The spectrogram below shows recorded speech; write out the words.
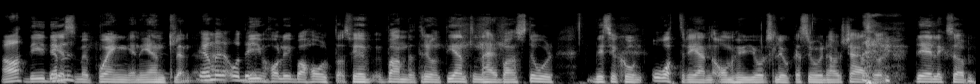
Ja, Det är ju det ja, men- som är poängen egentligen. Ja, men, det- Vi håller ju bara hållit oss. Vi har vandrat runt. Egentligen här är bara en stor diskussion, återigen, om hur George Lucas ruined our childhood. Det är liksom,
